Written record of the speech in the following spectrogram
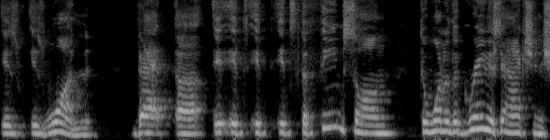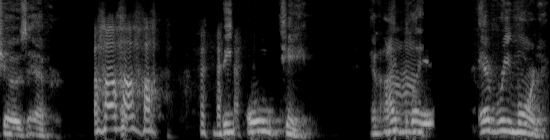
is is one that uh, it, it, it's the theme song to one of the greatest action shows ever, uh, the A Team, and uh-huh. I play it every morning.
